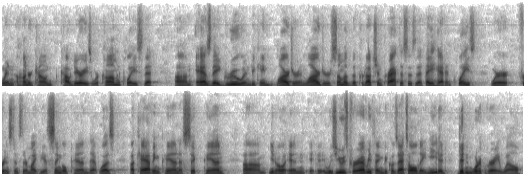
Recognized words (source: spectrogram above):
when 100 cow, cow dairies were commonplace, that um, as they grew and became larger and larger, some of the production practices that they had in place, where, for instance, there might be a single pen that was a calving pen, a sick pen, um, you know, and it, it, was used for everything because that's all they needed. Didn't work very well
